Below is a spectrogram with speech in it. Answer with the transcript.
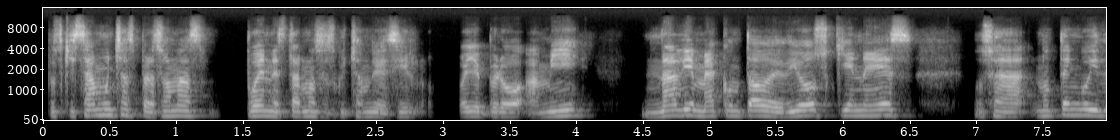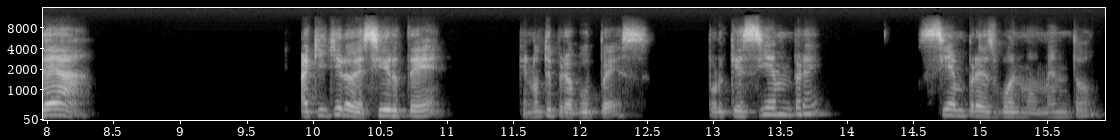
pues quizá muchas personas pueden estarnos escuchando y decir, oye, pero a mí nadie me ha contado de Dios, quién es, o sea, no tengo idea. Aquí quiero decirte que no te preocupes, porque siempre siempre es buen momento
